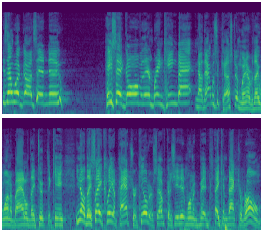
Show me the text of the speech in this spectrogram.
Is that what God said do? He said, Go over there and bring king back. Now, that was a custom. Whenever they won a battle, they took the king. You know, they say Cleopatra killed herself because she didn't want to be taken back to Rome.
